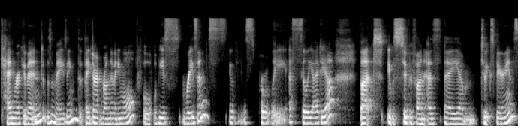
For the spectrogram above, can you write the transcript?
Can recommend. It was amazing that they don't run them anymore for obvious reasons. It was probably a silly idea, but it was super fun as a um, to experience.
